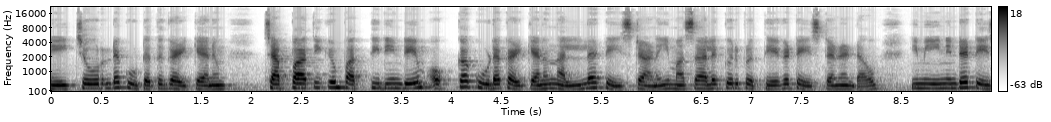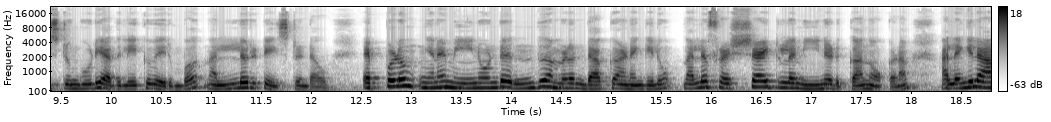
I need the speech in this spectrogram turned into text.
നെയ്ച്ചോറിന്റെ കൂട്ടത്ത് കഴിക്കാനും ചപ്പാത്തിക്കും പത്തിരിന്റെയും ഒക്കെ കൂടെ കഴിക്കാനും നല്ല ടേസ്റ്റാണ് ഈ മസാലയ്ക്ക് ഒരു പ്രത്യേക ടേസ്റ്റാണ് ഉണ്ടാവും. ഈ മീനിന്റെ ടേസ്റ്റും കൂടി അതിലേക്ക് വരുമ്പോൾ നല്ലൊരു ടേസ്റ്റ് ഉണ്ടാവും. എപ്പോഴും ഇങ്ങനെ മീനുകൊണ്ട് എന്ത് നമ്മൾ ഉണ്ടാക്കുകയാണെങ്കിലും നല്ല ഫ്രഷ് ആയിട്ടുള്ള മീൻ എടുക്കാൻ നോക്കണം. അല്ലെങ്കിൽ ആ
